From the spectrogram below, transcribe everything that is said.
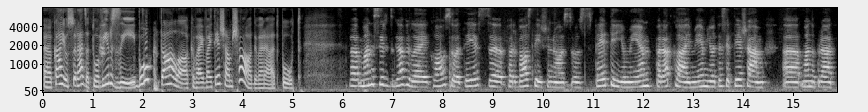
Eh, kā jūs redzat to virzību tālāk, vai, vai tiešām šādi varētu būt? Eh, mana sirds gavilēja klausoties eh, par balstīšanos uz pētījumiem, par atklājumiem, jo tas ir tiešām, manuprāt,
